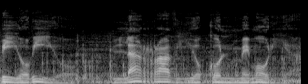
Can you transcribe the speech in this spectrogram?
Bio Bio, la radio con memoria.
